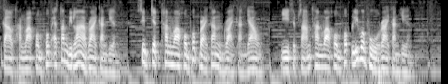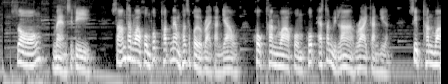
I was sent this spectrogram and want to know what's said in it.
9 ธันวาคมพบแอสตันวิลล่ารายการเยือน 17 ธันวาคมพบไบรตันรายการเย้า 23 ธันวาคมพบลิเวอร์พูลรายการเยือน 2. แมนซิตี้ 3 ธันวาคมพบท็อตแนมฮอสเปอร์รายการเย้า 6 ธันวาคมพบแอสตันวิลล่ารายการเยือน 10 ธันวา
